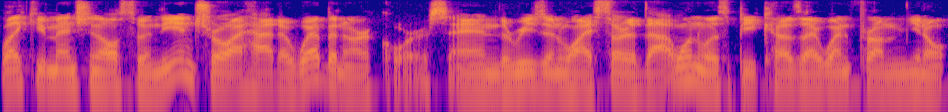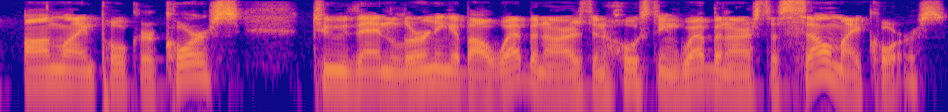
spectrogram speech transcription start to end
like you mentioned also in the intro, I had a webinar course, and the reason why I started that one was because I went from you know online poker course to then learning about webinars and hosting webinars to sell my course.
